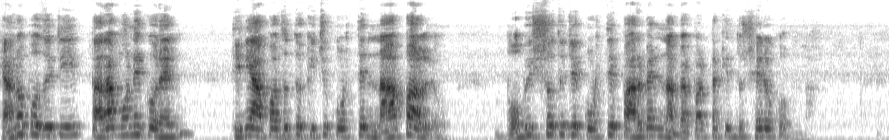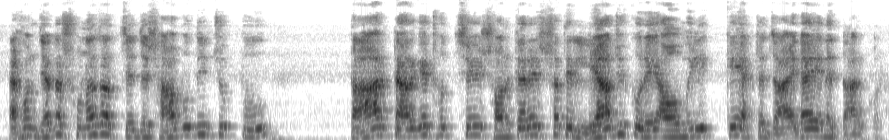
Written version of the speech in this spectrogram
কেন পজিটিভ তারা মনে করেন, তিনি আপাতত কিছু করতে না পারলেও ভবিষ্যতে যে করতে পারবেন না, ব্যাপারটা কিন্তু সেরকম না। এখন যেটা শোনা যাচ্ছে যে শাহাবুদ্দিন চুপ্পু তার টার্গেট হচ্ছে সরকারের সাথে লেয়াজ করে আওয়ামী লীগকে একটা জায়গায় এনে দাঁড় করা।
